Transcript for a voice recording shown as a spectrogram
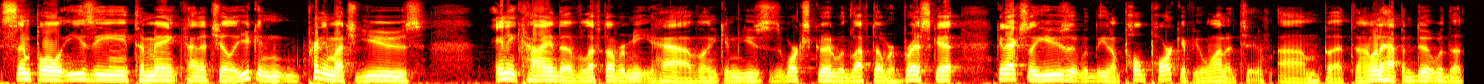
simple, easy to make kind of chili. You can pretty much use any kind of leftover meat you have. You can use it works good with leftover brisket. You can actually use it with you know pulled pork if you wanted to. Um, but I'm going to happen to do it with the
